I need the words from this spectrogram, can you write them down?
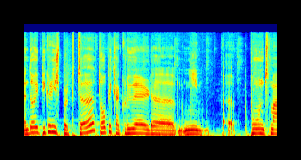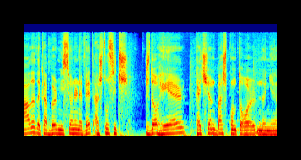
mendoj pikërisht për këtë Topi ka kryer uh, një uh, punë të madhe dhe ka bërë misionin e vet ashtu siç çdo herë ka qenë bashkëpunëtor në një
